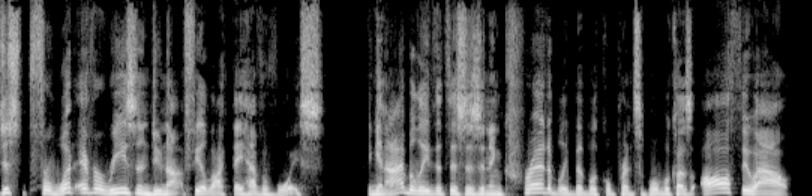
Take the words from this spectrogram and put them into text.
just, for whatever reason, do not feel like they have a voice. Again, I believe that this is an incredibly biblical principle because all throughout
